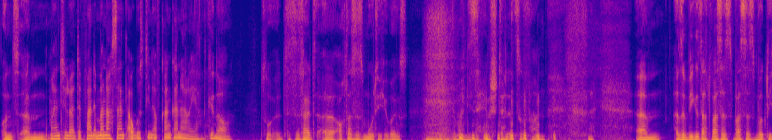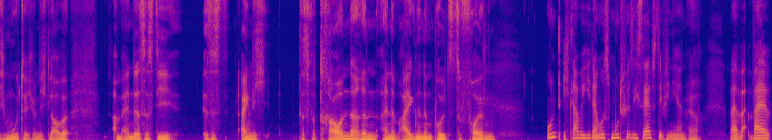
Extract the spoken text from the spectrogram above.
Und ähm, Manche Leute fahren immer nach St. Augustin auf Gran Canaria. genau. So, das ist halt, äh, auch das ist mutig übrigens, immer an dieselbe Stelle zu fahren. ähm, also wie gesagt, was ist, was ist wirklich mutig? Und ich glaube, am Ende ist es die, ist es eigentlich das Vertrauen darin, einem eigenen Impuls zu folgen. Und ich glaube, jeder muss Mut für sich selbst definieren. Ja. Weil, weil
